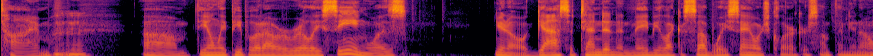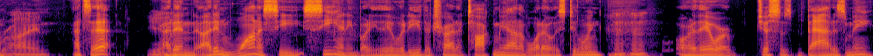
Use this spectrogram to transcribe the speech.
time, hmm um, the only people that I were really seeing was, you know, a gas attendant and maybe like a Subway sandwich clerk or something. You know, Right. that's it. Yeah. I didn't I didn't want to see see anybody. They would either try to talk me out of what I was doing, hmm or they were just as bad as me.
